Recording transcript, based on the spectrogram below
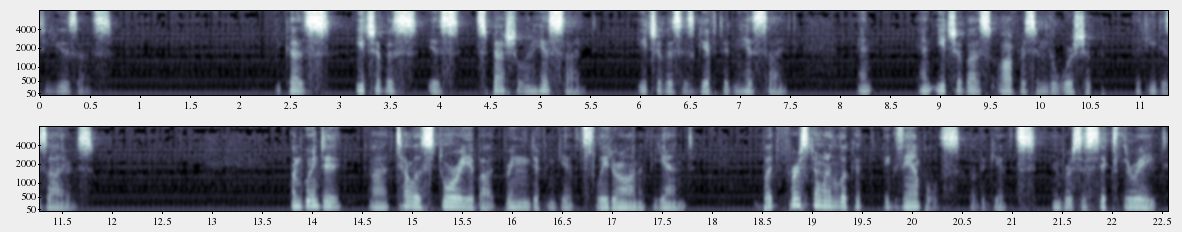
to use us. Because each of us is special in His sight, each of us is gifted in His sight, and, and each of us offers Him the worship that He desires. I'm going to uh, tell a story about bringing different gifts later on at the end. But first, I want to look at examples of the gifts in verses 6 through 8.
